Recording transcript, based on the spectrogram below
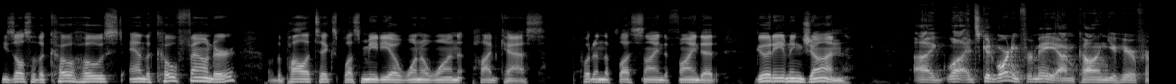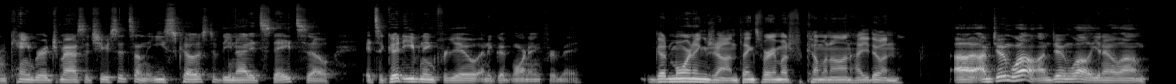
He's also the co host and the co founder of the Politics Plus Media 101 podcast. Put in the plus sign to find it. Good evening, John. Uh, well, it's good morning for me. I'm calling you here from Cambridge, Massachusetts, on the east coast of the United States. So it's a good evening for you and a good morning for me. Good morning, John. Thanks very much for coming on. How you doing? Uh, I'm doing well. I'm doing well. You know, um,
